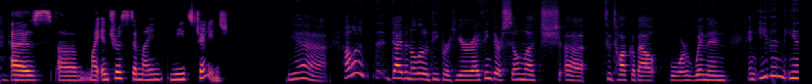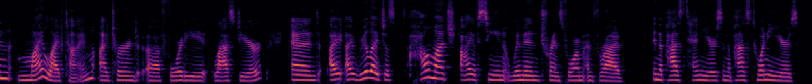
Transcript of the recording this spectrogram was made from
mm-hmm. as um, my interests and my needs change. Yeah. I want to dive in a little deeper here. I think there's so much uh, to talk about for women. And even in my lifetime, I turned uh, 40 last year. And I, I realized just how much I have seen women transform and thrive in the past 10 years, in the past 20 years.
